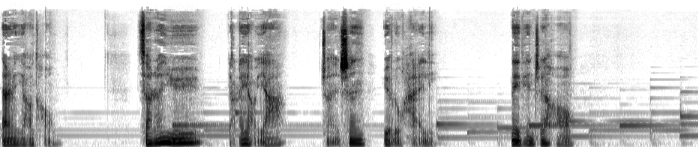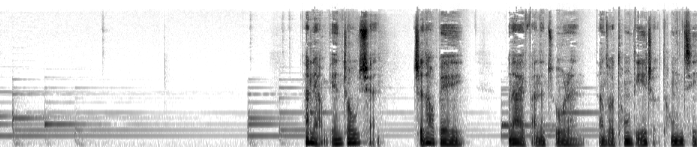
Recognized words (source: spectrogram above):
男人摇头。小人鱼咬了咬牙，转身。跃入海里。那天之后，两边周旋，直到被不耐烦的族人当作通敌者通缉。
